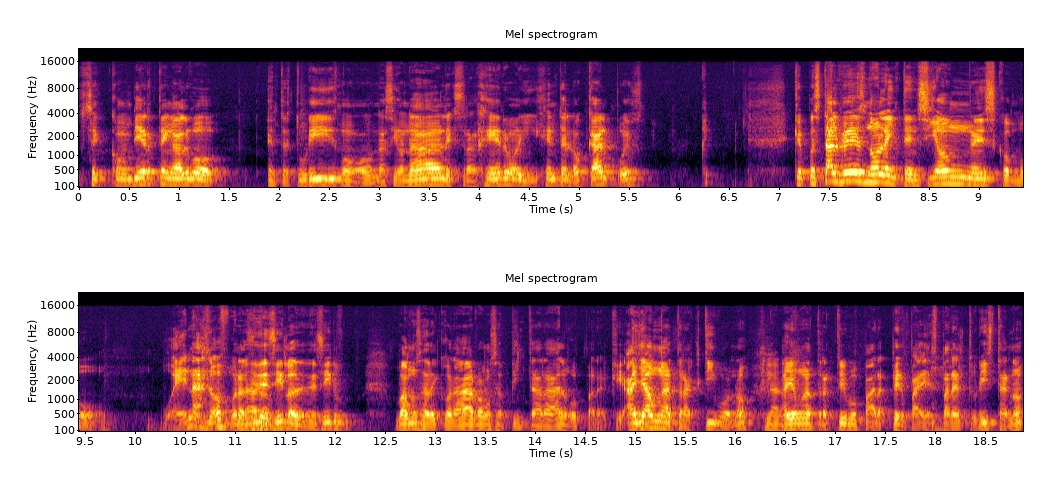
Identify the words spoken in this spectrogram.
se convierte en algo entre turismo nacional, extranjero y gente local, pues, que pues tal vez no la intención es como buena, ¿no? Por así Claro. decirlo, de decir, vamos a decorar, vamos a pintar algo para que haya un atractivo, ¿no? Claro. Haya un atractivo para, pero para, es para el turista, ¿no?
